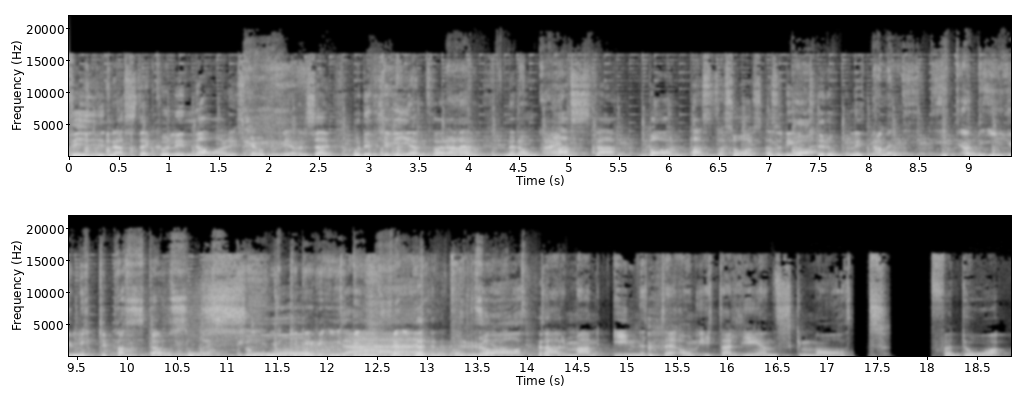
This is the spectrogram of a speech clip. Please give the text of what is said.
finaste kulinariska upplevelser. Och du försöker jämföra den med någon pasta, barnpastasås. Alltså, det är otroligt. Ja men, ja, det är ju mycket pasta och sås. Så det är det det är. Det är där väldigt pratar man inte om italiensk mat. För då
